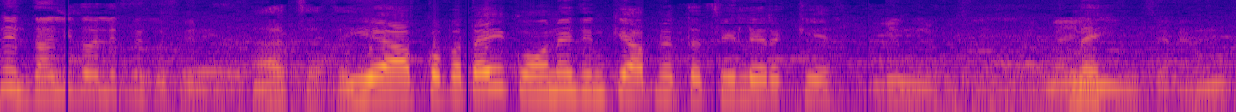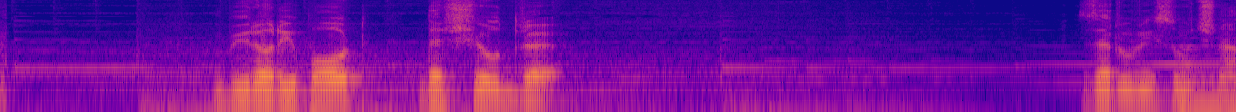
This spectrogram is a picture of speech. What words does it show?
नहीं दलित दलित में कुछ भी नहीं है। अच्छा अच्छा ये आपको पता ही कौन है जिनकी आपने तस्वीर ले रखी है? ये मुझे कुछ नहीं पता मैं नहीं। ब्यूरो रिपोर्ट द शूद्र। ज़रूरी सूचना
